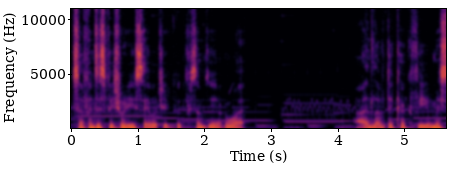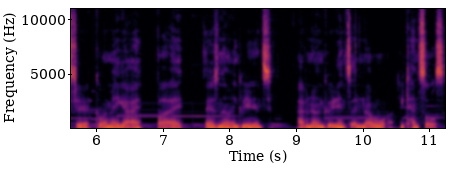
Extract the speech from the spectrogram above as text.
So, Princess Peach, what do you say? Would you cook for something or what? I'd love to cook for you, Mr. Gourmet Guy, but there's no ingredients. I have no ingredients and no utensils.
